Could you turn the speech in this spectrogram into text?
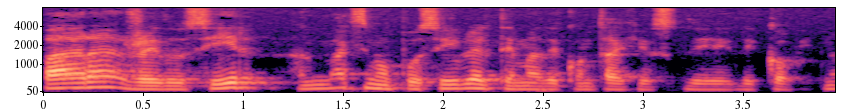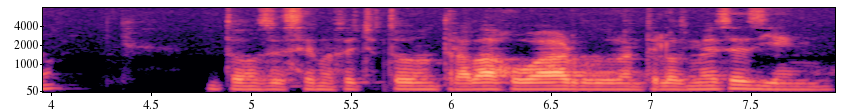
para reducir al máximo posible el tema de contagios de, COVID, ¿no? Entonces hemos hecho todo un trabajo arduo durante los meses y en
